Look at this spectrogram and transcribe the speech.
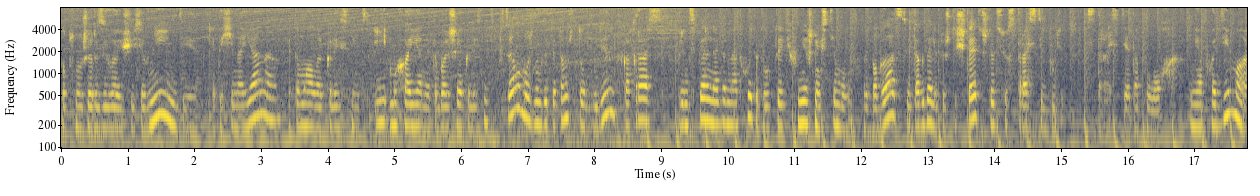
собственно, уже развивающийся вне Индии. Это Хинаяна, это малая колесница, и Махаяна, это большая колесница. В целом можно говорить о том, что буддизм как раз принципиально, наверное, отходит от вот этих внешних стимулов, от богатства и так далее, потому что считается, что это все страсти будет. Страсти это плохо. Необходимо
